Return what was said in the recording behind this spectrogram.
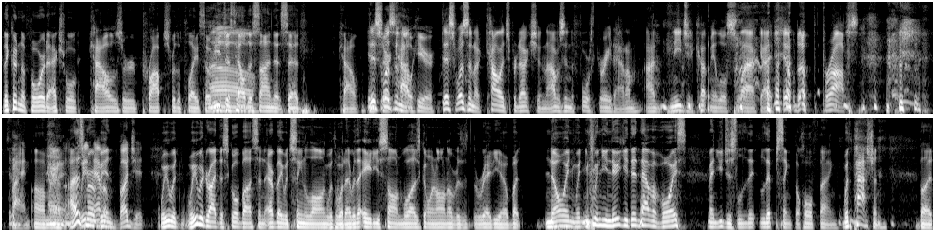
They couldn't afford actual cows or props for the play, so he just held a oh. sign that said cow. this Insert wasn't cow a, here. this wasn't a college production i was in the fourth grade adam i need you to cut me a little slack i held up props Fine. Oh man, I just we didn't remember have being a budget We would we would ride the school bus and everybody would sing along with whatever the '80s song was going on over the, the radio. But knowing when you, when you knew you didn't have a voice, man, you just li- lip sync the whole thing with passion. But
